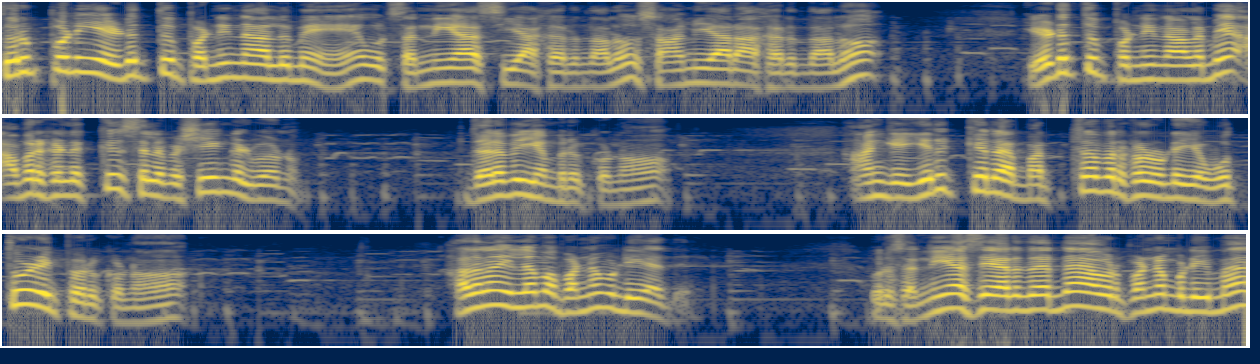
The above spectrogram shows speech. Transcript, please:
திருப்பணியை எடுத்து பண்ணினாலுமே ஒரு சன்னியாசியாக இருந்தாலும் சாமியாராக இருந்தாலும் எடுத்து பண்ணினாலுமே அவர்களுக்கு சில விஷயங்கள் வேணும். திரவியம் இருக்கணும். அங்கே இருக்கிற மற்றவர்களுடைய ஒத்துழைப்பு இருக்கணும். அதெல்லாம் இல்லாமல் பண்ண முடியாது. ஒரு சன்னியாசியாக இருந்தார்னா அவர் பண்ண முடியுமா?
